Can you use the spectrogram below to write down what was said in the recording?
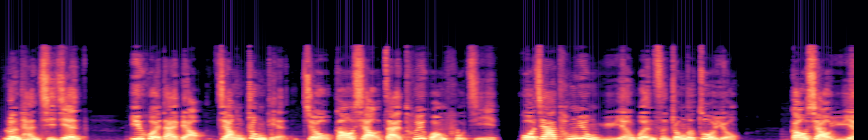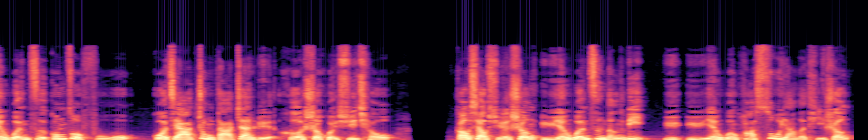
论坛期间，与会代表将重点就高校在推广普及国家通用语言文字中的作用。高校语言文字工作服务国家重大战略和社会需求，高校学生语言文字能力与语言文化素养的提升，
